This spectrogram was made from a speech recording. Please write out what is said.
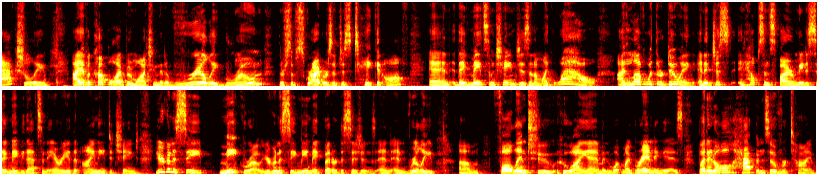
actually, I have a couple I've been watching that have really grown. Their subscribers have just taken off and they've made some changes and i'm like wow i love what they're doing. And it just it helps inspire me to say maybe that's an area that i need to change. You're going to see me grow. You're going to see me make better decisions and and really um, fall into who i am and what my branding is but it all happens over time.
